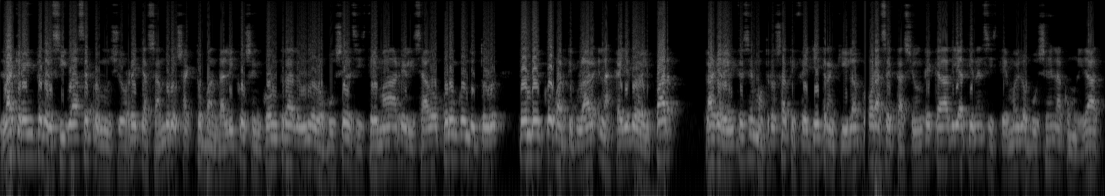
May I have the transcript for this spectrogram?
La gerente del SIVA se pronunció rechazando los actos vandálicos en contra de uno de los buses del sistema realizado por un conductor de un vehículo particular en las calles de Baipar. La gerente se mostró satisfecha y tranquila por aceptación que cada día tiene el sistema y los buses en la comunidad.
